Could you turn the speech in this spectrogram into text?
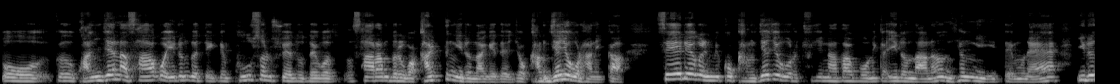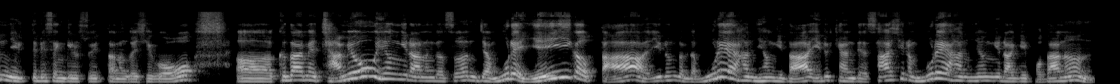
또 그 관제나 사고 이런 것 때문에 구설수에도 되고 사람들과 갈등이 일어나게 되죠. 강제적으로 하니까 세력을 믿고 강제적으로 추진하다 보니까 일어나는 형이기 때문에 이런 일들이 생길 수 있다는 것이고 어, 그 다음에 자묘형이라는 것은 이제 물에 예의가 없다 이런 겁니다. 무례한 형이다 이렇게 하는데 사실은 무례한 형이라기보다는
